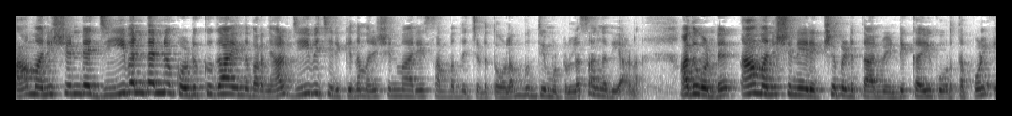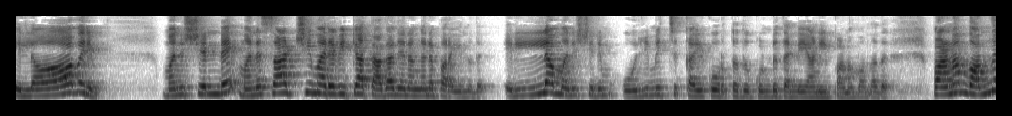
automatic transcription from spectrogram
ആ മനുഷ്യന്റെ ജീവൻ തന്നെ കൊടുക്കുക എന്ന് പറഞ്ഞാൽ ജീവിച്ചിരിക്കുന്ന മനുഷ്യന്മാരെ സംബന്ധിച്ചിടത്തോളം ബുദ്ധിമുട്ടുള്ള സംഗതിയാണ്. അതുകൊണ്ട് ആ മനുഷ്യനെ രക്ഷപ്പെടുത്താൻ വേണ്ടി കൈകോർത്തപ്പോൾ എല്ലാവരും മനുഷ്യന്റെ മനസാക്ഷി മരവിക്കാത്ത അതാ ഞാൻ അങ്ങനെ പറയുന്നത്. എല്ലാ മനുഷ്യരും ഒരുമിച്ച് കൈകോർത്തത് കൊണ്ട് തന്നെയാണ് ഈ പണം വന്നത്. പണം വന്നു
